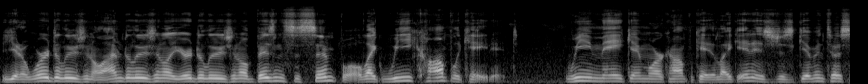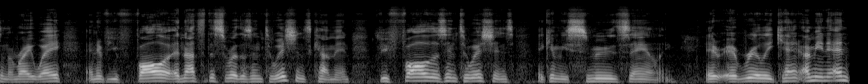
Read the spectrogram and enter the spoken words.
you know, we're delusional, I'm delusional, you're delusional, business is simple. Like, we complicate it. We make it more complicated. Like it is just given to us in the right way, and if you follow, and that's this is where those intuitions come in. If you follow those intuitions, it can be smooth sailing. It, it really can. I mean, and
